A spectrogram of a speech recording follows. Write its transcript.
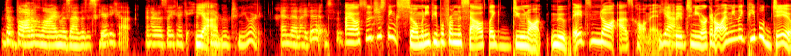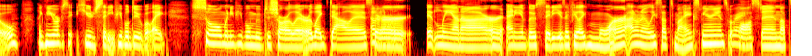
the bottom line was I was a scaredy cat, and I was like, I, ca- I Yeah. can't move to New York, and then I did. I also just think so many people from the South like do not move. It's not as common Yeah. to move to New York at all. I mean, like people do. Like New York's a huge city. People do, but like so many people move to Charlotte or like Dallas yeah. or Atlanta or any of those cities. I feel like more. I don't know. At least that's my experience. But Right. Austin, that's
